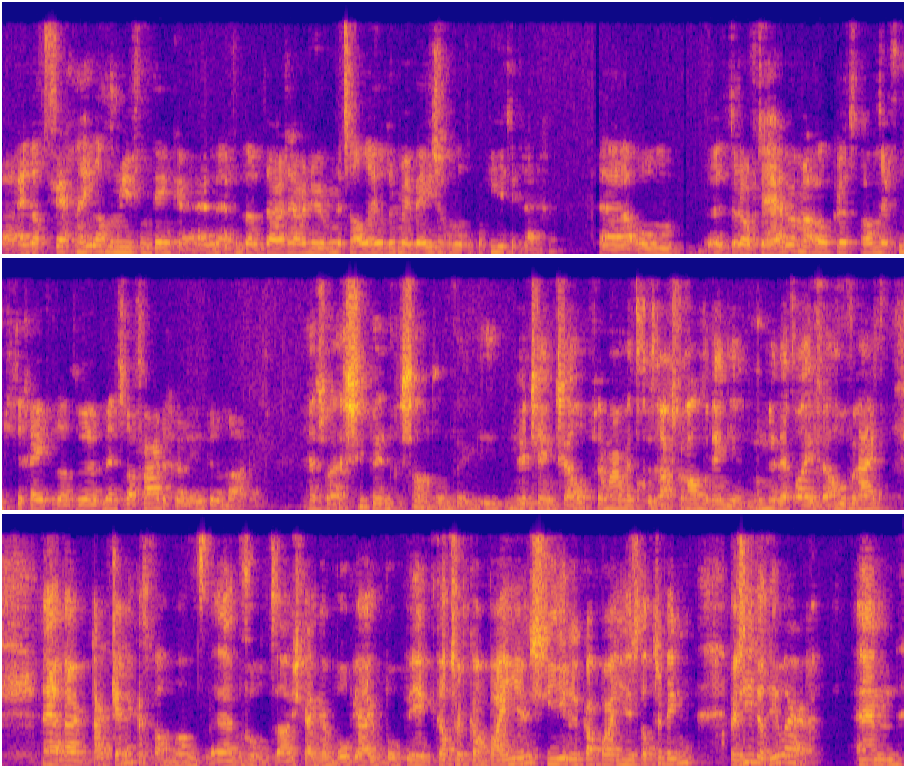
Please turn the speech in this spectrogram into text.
Uh, en dat vergt een hele andere manier van denken. En, en dat, daar zijn we nu met z'n allen heel druk mee bezig om dat op papier te krijgen. Uh, om het erover te hebben, maar ook het handen en voeten te geven dat we mensen daar vaardiger in kunnen maken. Ja, dat is wel echt super interessant. Want nudging zelf, zeg maar, met gedragsverandering, je noemde net al even de overheid. Nou ja, daar, daar ken ik het van. Want bijvoorbeeld als je kijkt naar Bob Jij Bob Ik, dat soort campagnes, sierencampagnes, dat soort dingen. Wij zien dat heel erg. En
